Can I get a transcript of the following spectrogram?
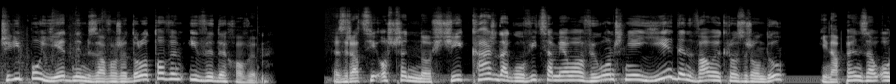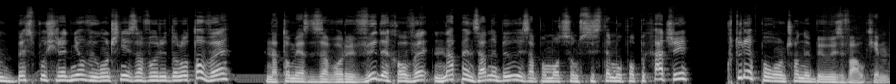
czyli po jednym zaworze dolotowym i wydechowym. Z racji oszczędności każda głowica miała wyłącznie jeden wałek rozrządu i napędzał on bezpośrednio wyłącznie zawory dolotowe, natomiast zawory wydechowe napędzane były za pomocą systemu popychaczy, które połączone były z wałkiem.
